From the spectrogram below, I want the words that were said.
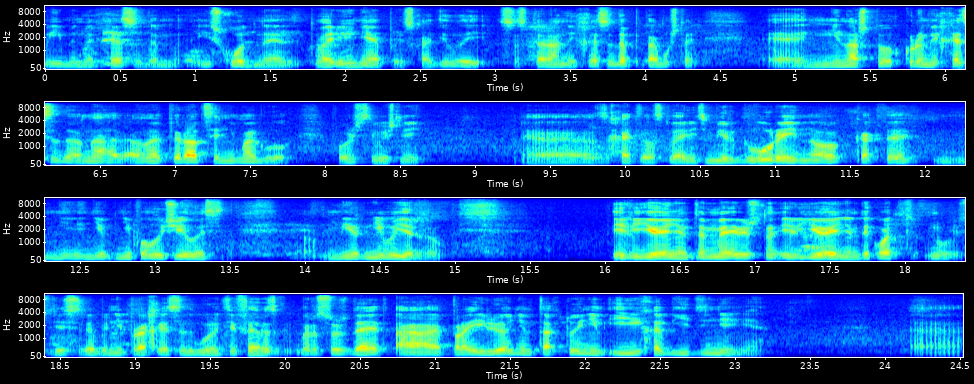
именно хеседом. Исходное творение происходило со стороны хеседа, потому что э, ни на что, кроме хеседа, она, она опираться не могло. Помните, Всевышний э, захотел створить мир Гвурой, но как-то не, не, не получилось. Мир не выдержал. Ильёним, там Ильёним. Так вот, ну, здесь Рэба не про Хесед Гура Тифер рассуждает, а про Ильёним, Тахтойним и их объединение. Э,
